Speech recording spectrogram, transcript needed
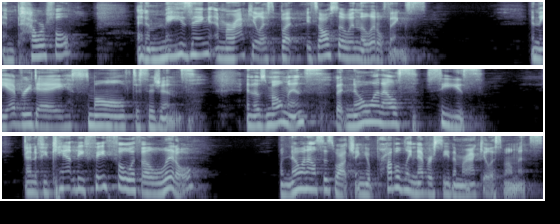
and powerful and amazing and miraculous, but it's also in the little things, in the everyday small decisions, in those moments that no one else sees. And if you can't be faithful with a little, when no one else is watching, you'll probably never see the miraculous moments.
